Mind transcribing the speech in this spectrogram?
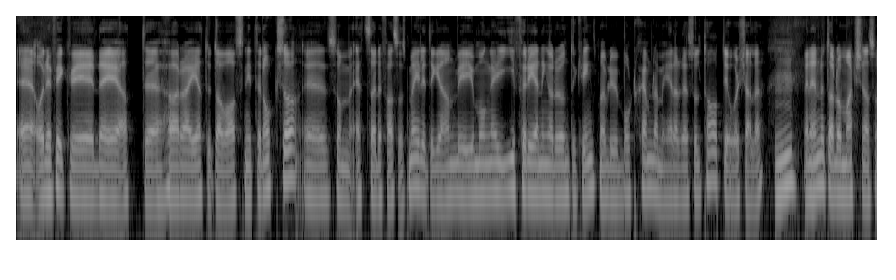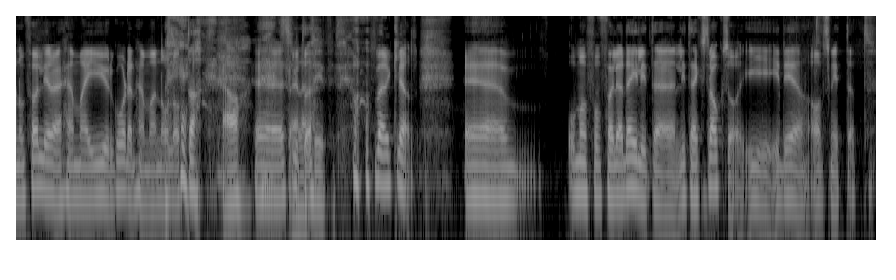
Eh, och det fick vi dig att eh, höra i ett av avsnitten också, eh, som etsade fast hos mig lite grann. Vi är ju många i föreningar runt omkring som har blivit bortskämda med era resultat i år, Challe. Mm. Men en av de matcherna som de följer är hemma i Djurgården, hemma 08. Ja, Eh, så jävla sluta. ja, verkligen. Eh, och man får följa dig lite, lite extra också i, i det avsnittet.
